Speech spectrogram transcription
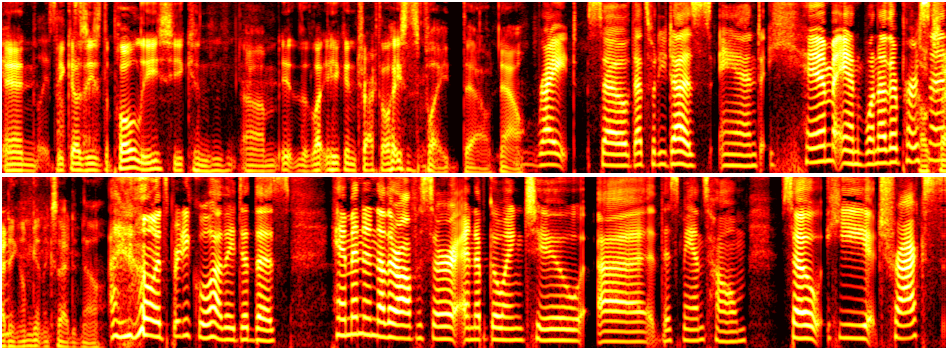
good and police because officer. he's the police, he can um it, the, he can track the license plate down now. Right. So that's what he does. And him and one other person. How exciting! I'm getting excited now. I know it's pretty cool how they did this. Him and another officer end up going to uh, this man's home. So he tracks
